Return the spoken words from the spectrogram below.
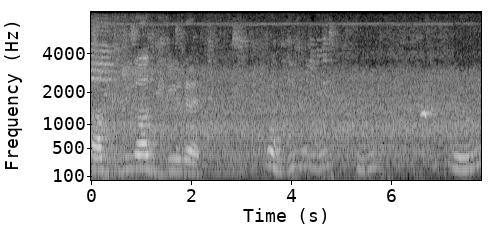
Oh, God, Jesus. Oh, Jesus. 嗯。嗯。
